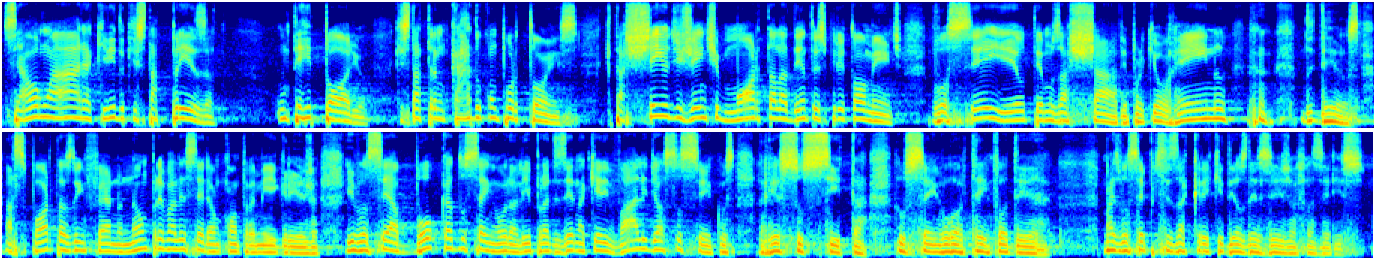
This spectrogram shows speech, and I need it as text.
Se há uma área, querido, que está presa, um território que está trancado com portões, que está cheio de gente morta lá dentro espiritualmente. Você e eu temos a chave, porque o reino de Deus, as portas do inferno não prevalecerão contra a minha igreja. E você é a boca do Senhor ali para dizer naquele vale de ossos secos: ressuscita, o Senhor tem poder. Mas você precisa crer que Deus deseja fazer isso.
